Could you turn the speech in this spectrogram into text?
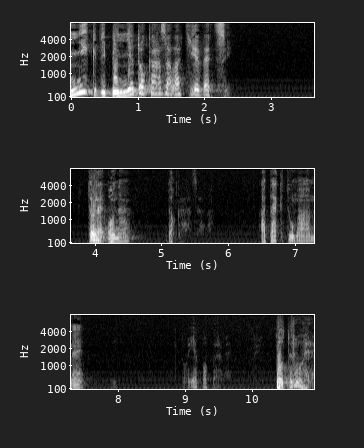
Nikdy by nedokázala tie veci, ktoré ona dokázala. A tak tu máme to je poprvé. Po druhé,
